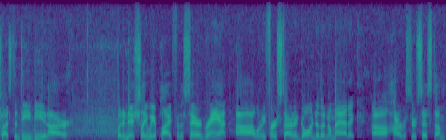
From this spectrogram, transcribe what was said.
So that's the DB&R. But initially we applied for the SARE grant uh, when we first started going to the nomadic uh, harvester system.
